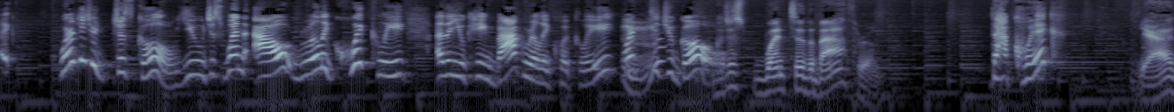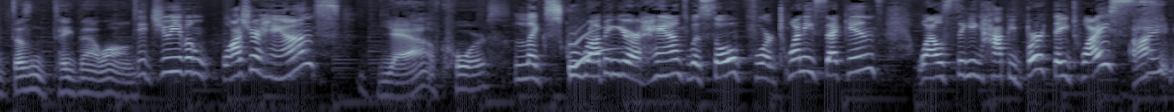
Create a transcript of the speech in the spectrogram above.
Like, where did you just go? You just went out really quickly and then you came back really quickly. Where mm-hmm. did you go? I just went to the bathroom. that quick? Yeah, it doesn't take that long. Did you even wash your hands? Yeah, of course. Like scrubbing your hands with soap for 20 seconds while singing happy birthday twice? I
